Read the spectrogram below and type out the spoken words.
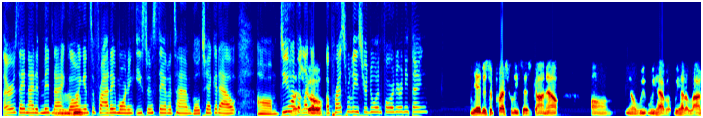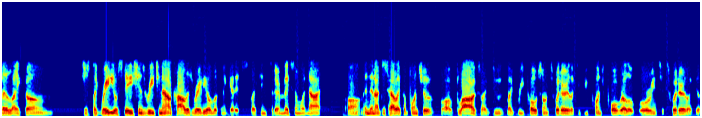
Thursday night at midnight, mm-hmm. going into Friday morning Eastern Standard Time. Go check it out. Um, do you have a, like a, a, press release you're doing for it or anything? Yeah, there's a press release that's gone out. Um, you know, we we have a, we had a lot of like um, just like radio stations reaching out, college radio looking to get it like into their mix and whatnot. Um, and then I just had like a bunch of uh, blogs, like do like reposts on Twitter. Like if you punch Paul Rello Glory into Twitter, like you'll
